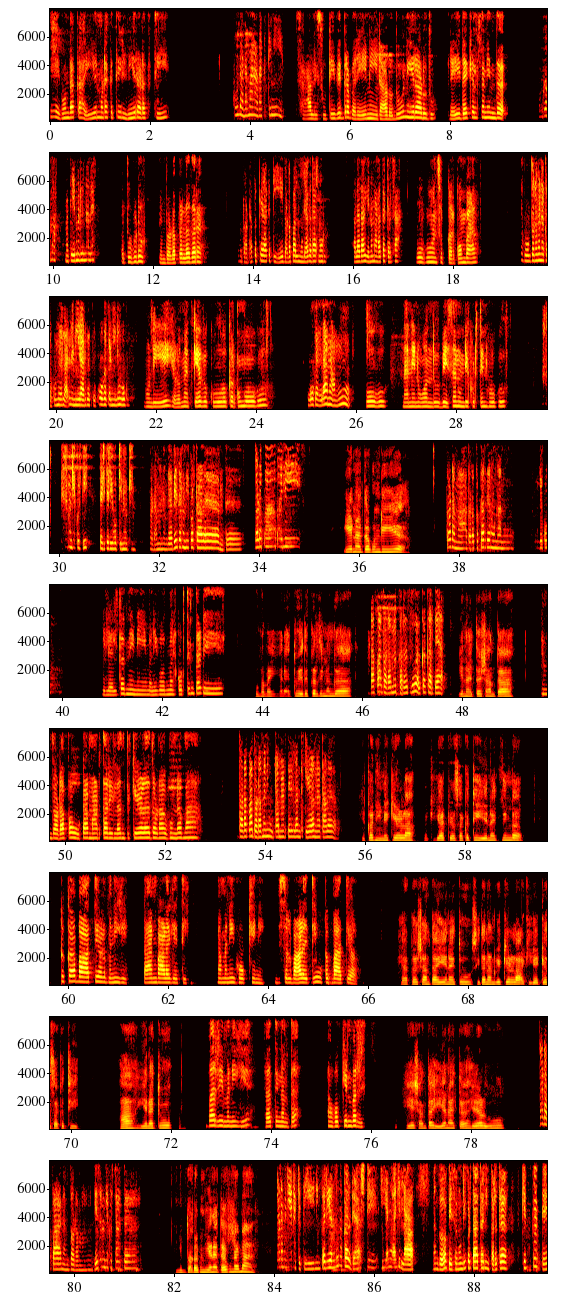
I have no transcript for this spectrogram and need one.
ಏ ಗುಂಡಕ್ಕ ಏನ್ ಮಾಡಕತ್ತಿ? ನೀರ್ ಆಡಕತ್ತಿ? ಸಾಲಿ ಸುಟಿ ಬಿದ್ರ ಬರೀ ನೀರಾಡುದು ನೀರಾಡುದು ಬರೀ ಇದೇ ಕೆಲ್ಸ ನಿಂದ. ಅದು ಬಿಡು ನಿಮ್ ದೊಡ್ಡಪ್ಪ ಎಲ್ಲದಾರ? ದೊಡ್ಡಪ್ಪ ಕೇಳಾಕತ್ತಿ ದೊಡ್ಡಪ್ಪ ಅಲ್ಲಿ ನೋಡು. ಅಲ್ಲದ ಏನೋ ಮಾಡತ್ತ ಕೆಲಸ? ಹೋಗು ಒಂದ್ ಸ್ವಲ್ಪ ಕರ್ಕೊಂಬಾ ಹೋಗ್ತಾನ ಕರ್ಕೊಂಡ್ ನೀರ್ ಆಡ್ಬೇಕು ಹೋಗಕ್ಕ ನೀನು ಹೋಗು. ಗುಂಡಿ ಹೇಳೋ ಮಾತ್ ಕೇಳ್ಬೇಕು. ಕರ್ಕೊಂಡು ಹೋಗು. ಹೋಗಲ್ಲ ನಾನು. ಹೋಗು. ನಾನು ನೀನು ಒಂದು ಬೇಸನ್ ಉಂಡಿ ಕೊಡ್ತೀನಿ. ಹೋಗು. ಬೇಸನ್ ಉಂಡಿ ಕೊಡ್ತಿ? ತಡಿ ತಡಿ ಹೋಗ್ತೀನಿ ಹೋಗ್ತೀನಿ. ಮೇಡಮ್ ನಿನಗೆ ಬೇಸನ್ ಉಂಡಿ ಕೊಡ್ತಾಳೆ ಅಂತ. ದೊಡ್ಡಪ್ಪ ಬಾಯ್ಲಿ. ಏನಾಯ್ತ ಗುಂಡಿ? ದೊಡ್ಡಮ್ಮ ದೊಡ್ಡಪ್ಪ ಕರ್ದೇನು ನಾನು. ಇಲ್ಲಿ ಹೇಳ್ತದ ನೀನಿ. ಮನೆಗೆ ಹೋದ್ಮೇಲೆ ಕೊಡ್ತೀನಿ ತಡಿ. ಗುಂಡಮ್ಮ ಏನಾಯ್ತು? ಎದಕ್ಕೆ ಕರ್ದಿ ನಂಗ? ಏನಾಯ್ತ ಶಾಂತ? ನಿಮ್ ದೊಡ್ಡಪ್ಪ ಊಟ ಮಾಡ್ತಾರಿಲ್ಲ ಅಂತ ಕೇಳ ದೊಡ ಗುಂಡಮ್ಮ. ದೊಡ್ಡಪ್ಪ ದೊಡ್ಡಮ್ಮ ನೀವು ಊಟ ಮಾಡ್ತಾರಿಲ್ಲ ಅಂತ ಕೇಳ ತಾಳೆ. ಇಕ್ಕ ನೀನೇ ಕೇಳಲ್ಲ ಆಕಿಗೆ ಯಾಕೆ ಕೇಳ್ಸಾಕತ್ತಿ? ಏನಾಯ್ತು ನಿಂದ? ಊಟಕ್ಕ ಬಾ ಅತ್ತಿ ಹೇಳ ಮನಿಗೆ. ಟೈಮ್ ಭಾಳ ಆಗೈತಿ. ನಾ ಮನಿಗೆ ಹೋಗ್ತೀನಿ. ಬಿಸಿಲು ಭಾಳ ಐತಿ ಊಟಕ್ಕೆ ಬಾ ಅತ್ತಿ ಹೇಳ. ಯಾಕ ಶಾಂತ ಏನಾಯ್ತು? ಸೀದಾ ನನಗೆ ಕೇಳಲ್ಲ ಆಕಿಗೆ ಕೇಳ್ಸಾಕತ್ತಿ? ಹಾ ಏನಾಯ್ತು? ಬರ್ರಿ ಮನಿಗೆ ಹೇಳ್ತೀನಂತ. ನಾ ಹೋಗ್ತೀನಿ ಬರ್ರಿ. ಏ ಶಾಂತ ಏನಾಯ್ತ? ಹೇಳು. ದೊಡ್ಡಪ್ಪ ನಮ್ಮ ದೊಡ್ಡಮ್ಮ ಬೇಸನ್ ಗೊತ್ತಾಯ್ತ ನಿಮ್ ದೊಡ್ಡಪ್ಪನಿಗೆ ಏನಾಯ್ತ ಗುಂಡಮ್ಮ ನಿಮ್ ಕರಿ ಅಂದ್ರೂ ಕರ್ದೆ ಅಷ್ಟೇ ಏನೂ ಆಗಿಲ್ಲ ನಂಗೆ ಬೇಸನ್ ಉಂಡಿ ಕೊಟ್ಟಾತ ನೀನ್ ಕರೆದ್ರೆ ಕೆಂಪತ್ತೆ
